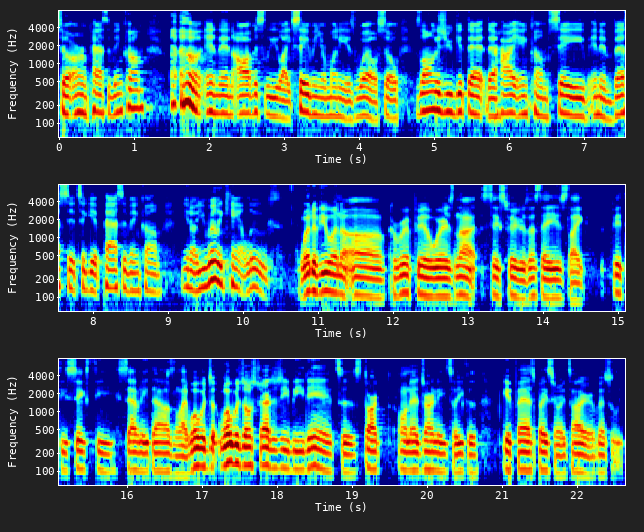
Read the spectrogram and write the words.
to earn passive income, and then obviously like saving your money as well. So as long as you get that that high income save and invest it to get passive income, you know, you really can't lose. What if you in a uh, career field where it's not six figures? Let's say it's like 50, 60, 70,000. Like what would your, what would your strategy be then to start on that journey so you could get fast paced and retire eventually?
